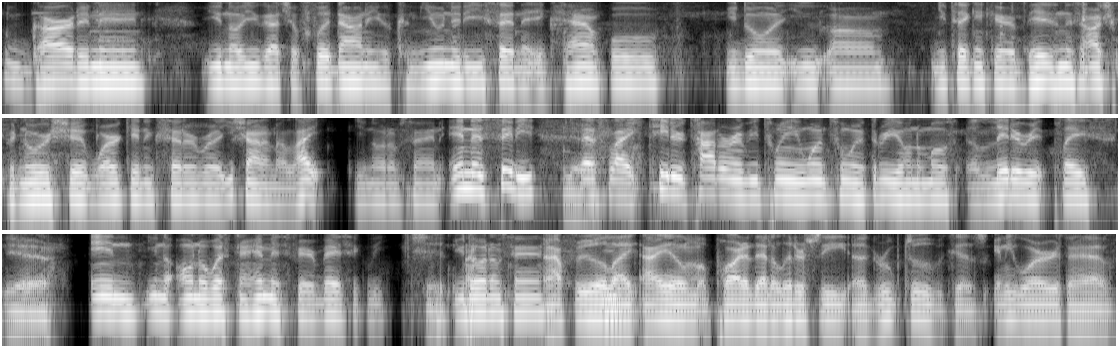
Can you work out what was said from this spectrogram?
you gardening, you know, you got your foot down in your community, setting an example, you doing you um you taking care of business, entrepreneurship, working, etc. You shining a light. You know what I'm saying? In the city, that's like teeter tottering between one, two, and three on the most illiterate place Yeah. In you know on the Western Hemisphere, basically. Shit. You know what I'm saying? I feel like I am a part of that illiteracy uh, group too, because any words that have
